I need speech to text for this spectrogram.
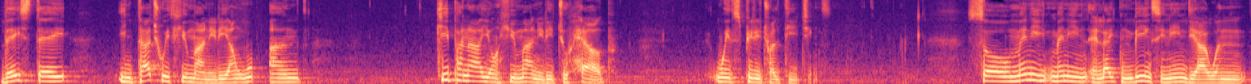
they stay in touch with humanity and, and keep an eye on humanity to help with spiritual teachings. So many, many enlightened beings in India, when,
